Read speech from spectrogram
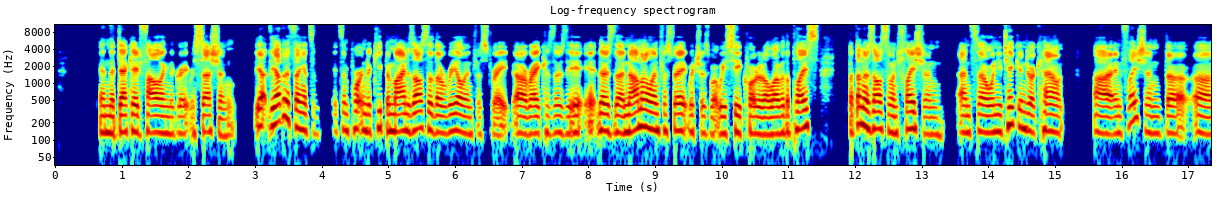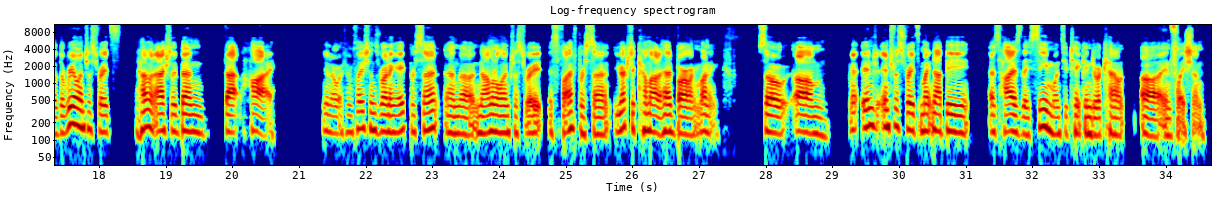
in the decade following the Great Recession. The, the other thing it's it's important to keep in mind is also the real interest rate, uh, right? Because there's the there's the nominal interest rate, which is what we see quoted all over the place, but then there's also inflation. And so when you take into account uh, inflation, the uh, the real interest rates haven't actually been that high. You know, if inflation's running 8% and the nominal interest rate is 5%, you actually come out ahead borrowing money. So um, in interest rates might not be as high as they seem once you take into account uh, inflation.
